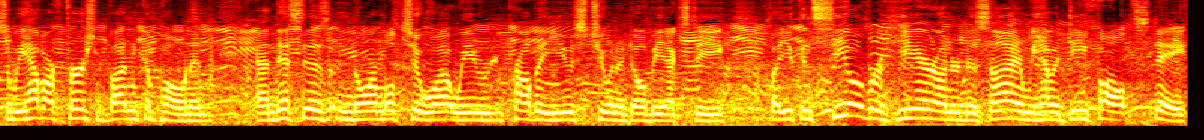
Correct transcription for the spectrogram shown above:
So we have our first button component, and this is normal to what we probably used to in Adobe XD. But you can see over here under design, we have a default state.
